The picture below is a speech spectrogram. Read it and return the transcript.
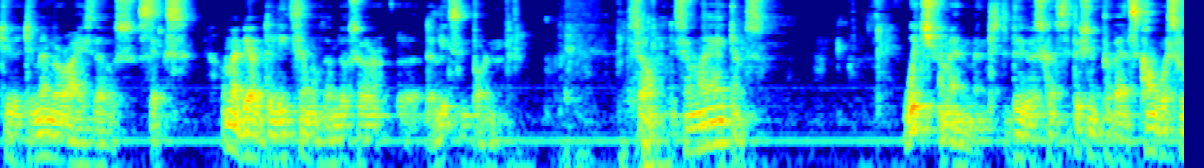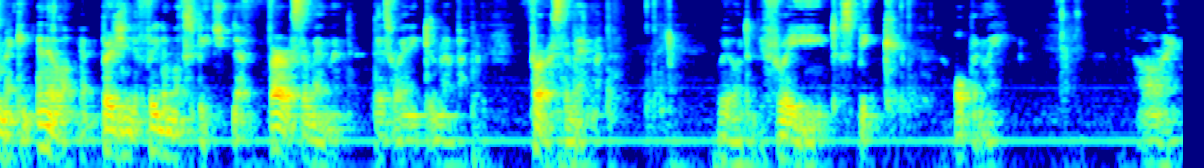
to, to memorize those six. Or maybe I'll delete some of them, those are uh, the least important. So, these are my items. Which amendment to the US Constitution prevents Congress from making any law abridging the freedom of speech? The First Amendment. That's what I need to remember. First Amendment. We want to be free to speak openly. All right.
